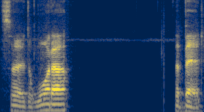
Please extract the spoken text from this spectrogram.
So the water, the bed.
